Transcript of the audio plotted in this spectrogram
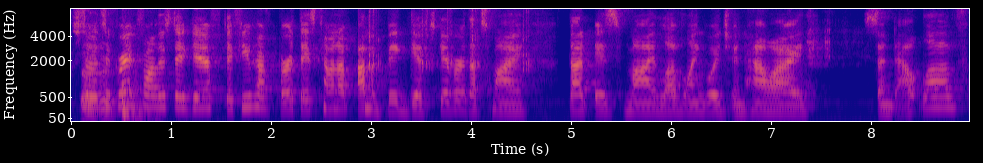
So, it's a great Father's Day gift. If you have birthdays coming up, I'm a big gift giver. That's my that is my love language and how I send out love.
